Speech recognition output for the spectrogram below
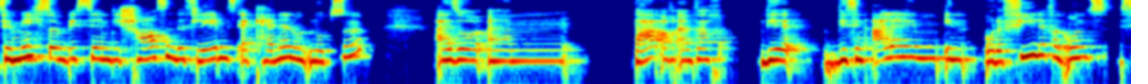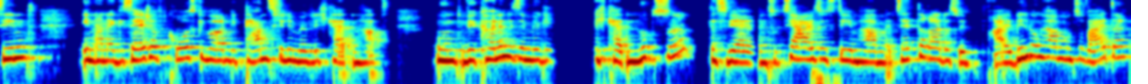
für mich so ein bisschen die Chancen des Lebens erkennen und nutzen. Also ähm, da auch einfach, wir, wir sind alle in, oder viele von uns sind in einer Gesellschaft groß geworden, die ganz viele Möglichkeiten hat. Und wir können diese Möglichkeiten nutzen, dass wir ein Sozialsystem haben etc., dass wir freie Bildung haben und so weiter.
